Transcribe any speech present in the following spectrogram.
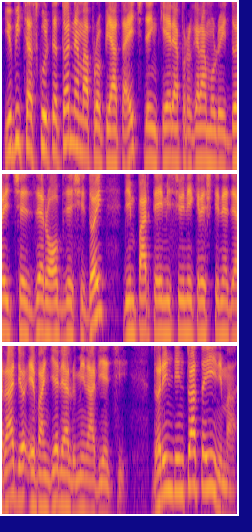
Iubiți ascultători, ne-am apropiat aici de încheierea programului 2C082 din partea emisiunii creștine de radio Evanghelia Lumina Vieții. Dorim din toată inima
